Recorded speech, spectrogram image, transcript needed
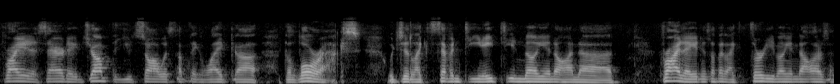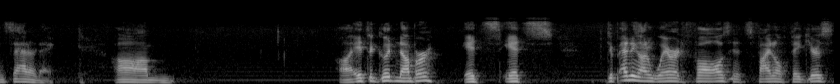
Friday to Saturday jump that you saw with something like uh, the Lorax, which did like 17, 18 million on uh, Friday and did something like 30 million dollars on Saturday. Um, uh, it's a good number. It's it's depending on where it falls in its final figures,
